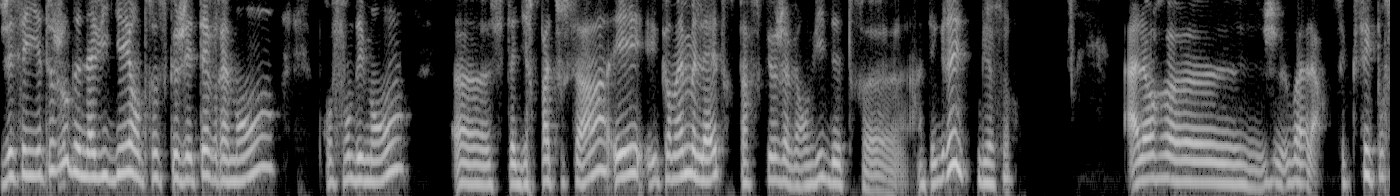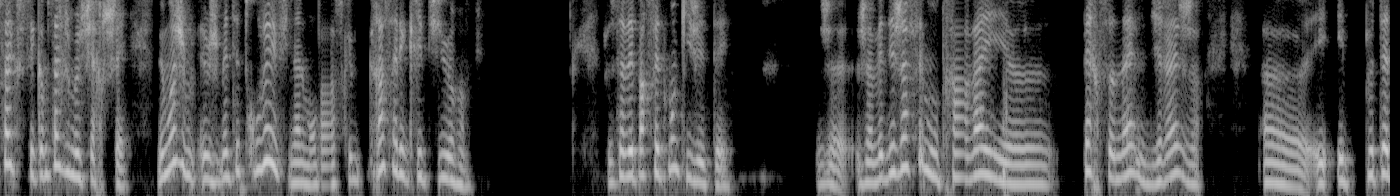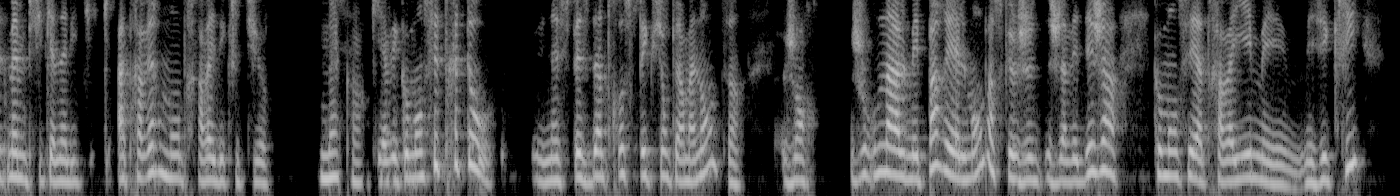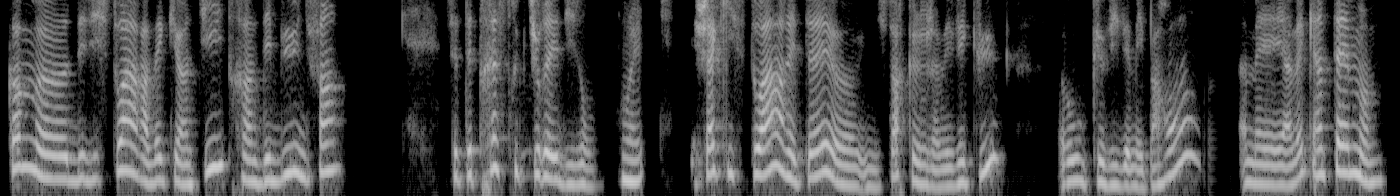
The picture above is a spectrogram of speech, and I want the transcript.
j'essayais toujours de naviguer entre ce que j'étais vraiment profondément, euh, c'est-à-dire pas tout ça, et, quand même l'être parce que j'avais envie d'être euh, intégrée. Bien sûr. Alors, je, voilà, c'est pour ça que c'est comme ça que je me cherchais. Mais moi, je, je m'étais trouvée finalement parce que grâce à l'écriture, je savais parfaitement qui j'étais. J'avais déjà fait mon travail euh, personnel, dirais-je, euh, et, peut-être même psychanalytique, à travers mon travail d'écriture. D'accord. Qui avait commencé très tôt. Une espèce d'introspection permanente, genre journal, mais pas réellement, parce que j'avais déjà commencé à travailler mes, écrits comme euh, des histoires avec un titre, un début, une fin. C'était très structuré, disons. Oui. Chaque histoire était euh, une histoire que j'avais vécue euh, ou que vivaient mes parents, mais avec un thème.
